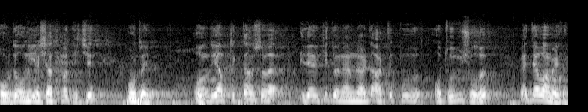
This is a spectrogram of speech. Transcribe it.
Orada onu yaşatmak için buradayım. Onu yaptıktan sonra ileriki dönemlerde artık bu oturmuş olur ve devam eder.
